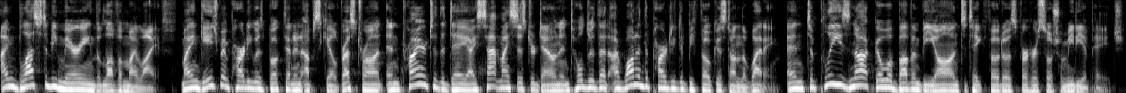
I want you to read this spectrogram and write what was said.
I'm blessed to be marrying the love of my life. My engagement party was booked at an upscale restaurant, and prior to the day, I sat my sister down and told her that I wanted the party to be focused on the wedding, and to please not go above and beyond to take photos for her social media page.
